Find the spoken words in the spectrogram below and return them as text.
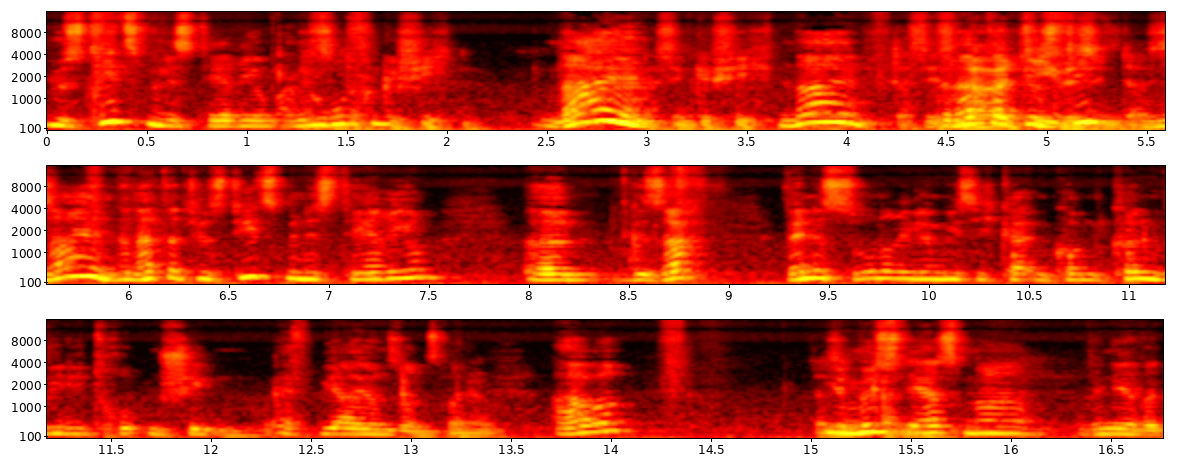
Justizministerium das sind angerufen. Geschichten. Nein, Das sind Geschichten. nein. Das ist Dann Narrative Justiz- sind das. Nein, dann hat das Justizministerium ähm, gesagt, wenn es zu Unregelmäßigkeiten kommt, können wir die Truppen schicken. FBI und sonst was. Ja. Aber ihr müsst erstmal, wenn ihr was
